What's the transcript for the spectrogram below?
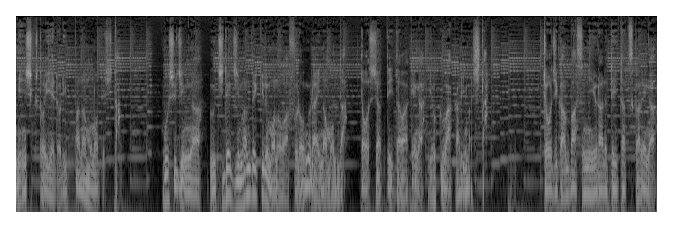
民宿といえど立派なものでした。ご主人がうちで自慢できるものは風呂ぐらいのもんだとおっしゃっていたわけがよくわかりました。長時間バスに揺られていた疲れが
